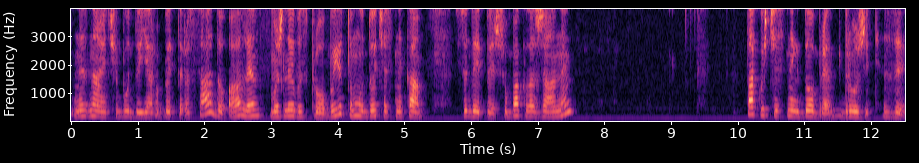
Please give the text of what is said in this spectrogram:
Не знаю, чи буду я робити розсаду, але, можливо, спробую. Тому до часника сюди пишу баклажани. Також часник добре дружить з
